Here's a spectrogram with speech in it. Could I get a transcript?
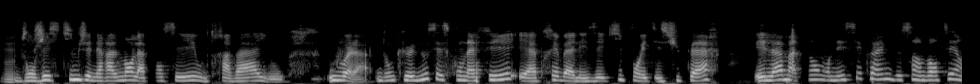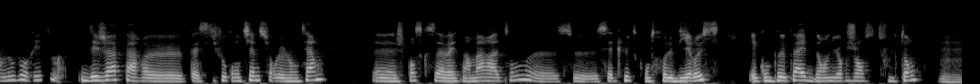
mmh. dont j'estime généralement la pensée ou le travail ou, ou voilà. Donc nous c'est ce qu'on a fait et après bah, les équipes ont été super. Et là, maintenant, on essaie quand même de s'inventer un nouveau rythme, déjà par, euh, parce qu'il faut qu'on tienne sur le long terme. Euh, je pense que ça va être un marathon, euh, ce, cette lutte contre le virus, et qu'on peut pas être dans l'urgence tout le temps. Mmh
